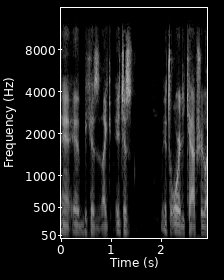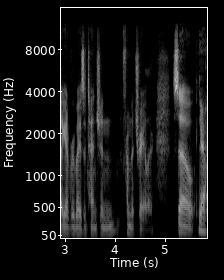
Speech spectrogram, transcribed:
and it, because like it just it's already captured like everybody's attention from the trailer. So Yeah.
